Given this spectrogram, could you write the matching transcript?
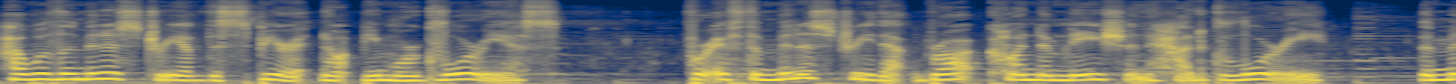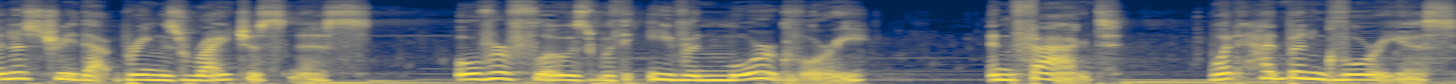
how will the ministry of the Spirit not be more glorious? For if the ministry that brought condemnation had glory, the ministry that brings righteousness overflows with even more glory. In fact, what had been glorious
